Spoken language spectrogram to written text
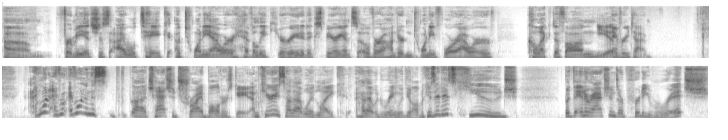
Um, for me, it's just I will take a 20 hour heavily curated experience over a 124 hour collectathon Yep. every time. I want every, everyone in this uh, chat should try Baldur's Gate. I'm curious how that would like how that would ring with y'all because it is huge, but the interactions are pretty rich.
